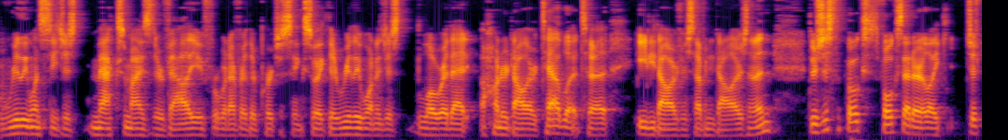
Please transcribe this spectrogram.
really wants to just maximize their value for whatever they're purchasing. So like they really want to just lower that $100 tablet to $80 or $70. And then there's just the folks folks that are like just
